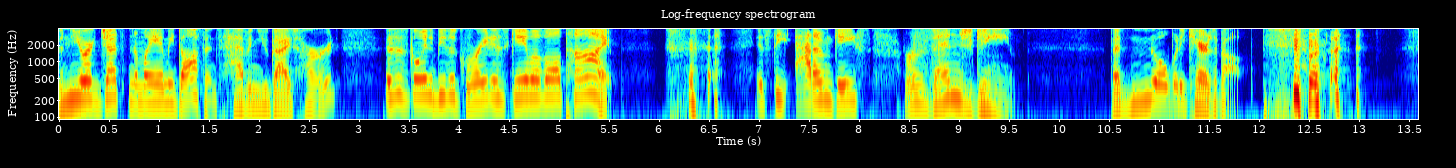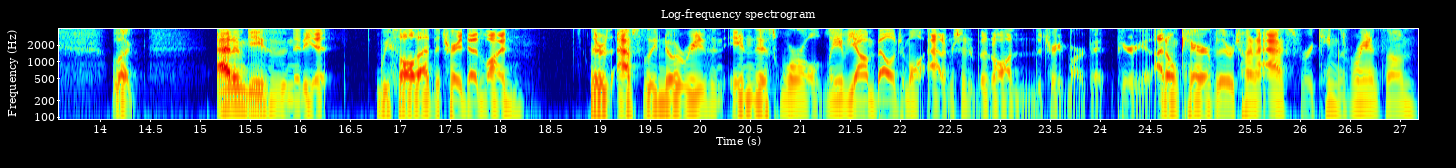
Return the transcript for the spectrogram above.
The New York Jets and the Miami Dolphins. Haven't you guys heard? This is going to be the greatest game of all time. it's the Adam Gase revenge game that nobody cares about. Look, Adam Gase is an idiot. We saw that at the trade deadline. There's absolutely no reason in this world Le'Veon Bell, Jamal Adams should have been on the trade market. Period. I don't care if they were trying to ask for a king's ransom.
